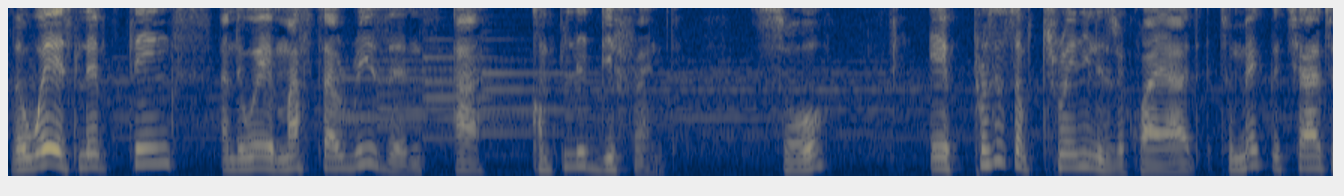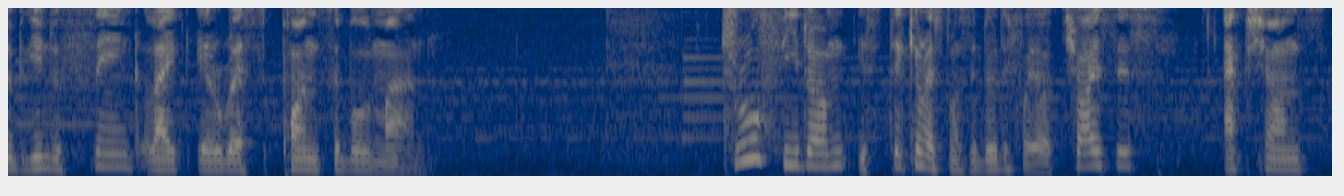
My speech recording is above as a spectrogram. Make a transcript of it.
The way a slave thinks and the way a master reasons are completely different. So, a process of training is required to make the child to begin to think like a responsible man. True freedom is taking responsibility for your choices, actions,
